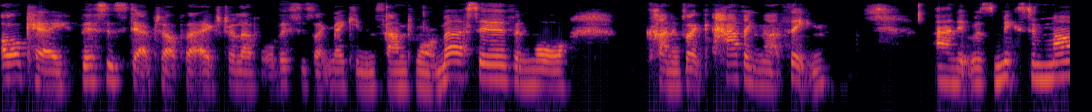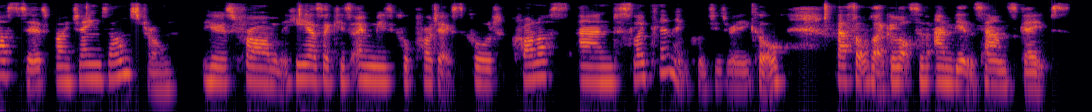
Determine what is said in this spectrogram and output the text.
okay, this has stepped up that extra level. This is like making them sound more immersive and more kind of like having that theme. And it was mixed and mastered by James Armstrong, who's from, he has like his own musical projects called Kronos and Slow Clinic, which is really cool. That's sort of like lots of ambient soundscapes.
